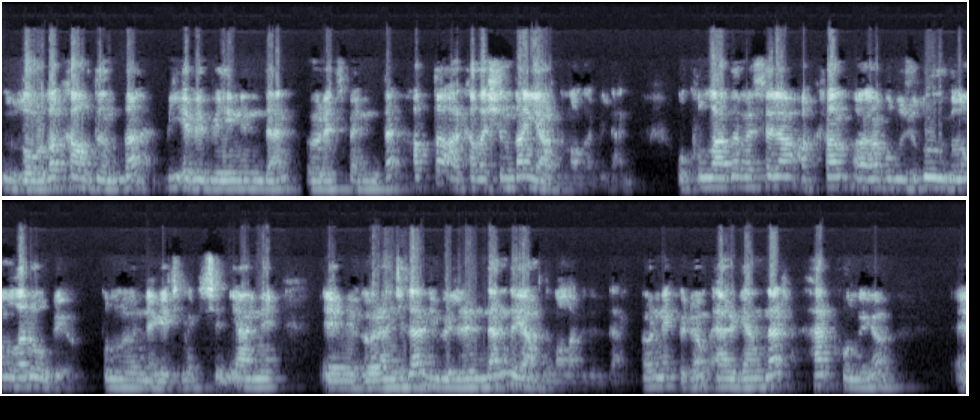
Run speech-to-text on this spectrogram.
zorda kaldığında bir ebeveyninden, öğretmeninden hatta arkadaşından yardım alabilen. Okullarda mesela akran arabuluculuğu uygulamaları oluyor bunun önüne geçmek için. Yani e, öğrenciler birbirlerinden de yardım alabilirler. Örnek veriyorum ergenler her konuyu e,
